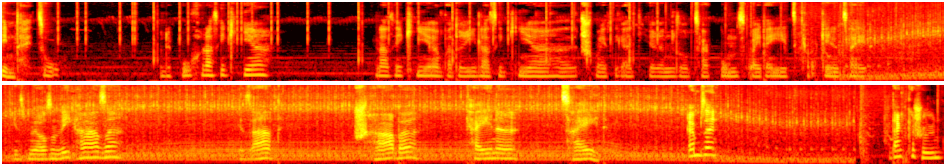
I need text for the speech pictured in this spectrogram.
eben halt so. Das Buch lasse ich hier. Lasse ich hier. Batterie lasse ich hier. Schmeiße ich halt hier rein. So, zack, bums, weiter geht's. Ich habe keine Zeit. Jetzt mir aus dem Weg, Hase. Gesagt, habe keine Zeit. Bremsen! Dankeschön.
